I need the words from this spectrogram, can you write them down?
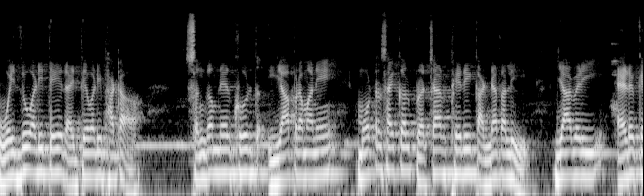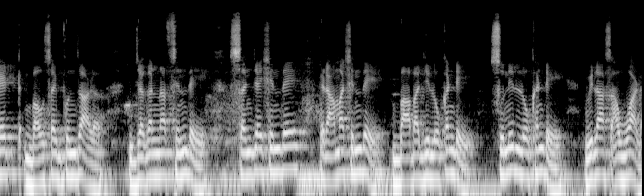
वैद्यवाडी ते रायतेवाडी फाटा संगमनेर खुर्द याप्रमाणे मोटरसायकल प्रचार फेरी काढण्यात आली. यावेळी ॲडव्होकेट भाऊसाहेब गुंजाळ जगन्नाथ शिंदे संजय शिंदे रामा शिंदे बाबाजी लोखंडे सुनील लोखंडे विलास आव्हाड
